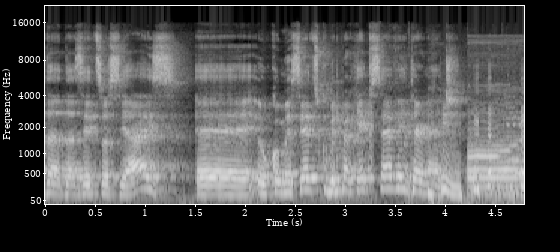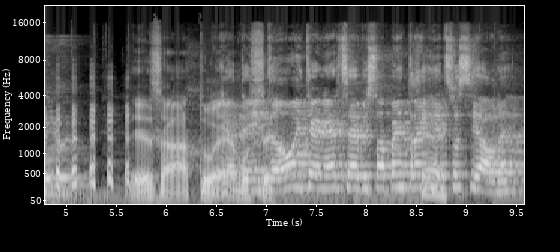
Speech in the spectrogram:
da- das redes sociais, é, eu comecei a descobrir pra que, que serve a internet. Exato, Porque é. até Você, então a internet serve só pra entrar em rede social, né?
